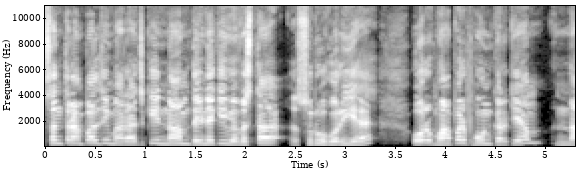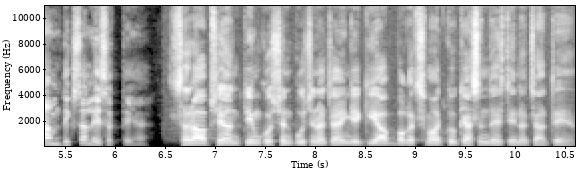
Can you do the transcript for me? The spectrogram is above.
संत रामपाल जी महाराज की नाम देने की व्यवस्था शुरू हो रही है और वहाँ पर फ़ोन करके हम नाम दीक्षा ले सकते हैं। सर आपसे अंतिम क्वेश्चन पूछना चाहेंगे कि आप भगत समाज को क्या संदेश देना चाहते हैं?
